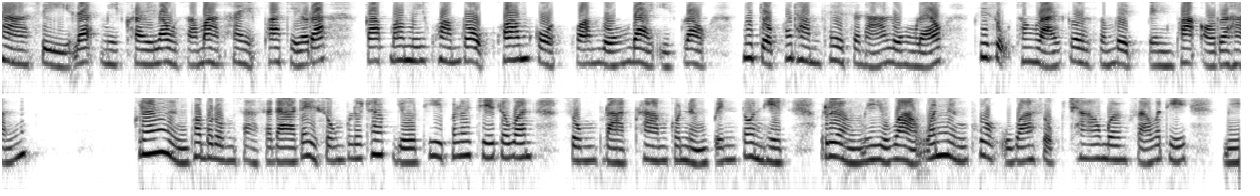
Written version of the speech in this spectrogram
ทาสี่และมีใครเล่าสามารถให้พระเถระ กลับมามีความโลภความโกรธความหลงได้อีกเราเมื่อจบพระธรรมเทศนาลงแล้วพิสุทั้งหลายก็สำเร็จเป็นพระอรหันต์ ครั้งหนึ่งพระบรมศาสดาได้ทรงประทับอยู่ที่พระเจตวันทรงปราดพราหมณ์คนหนึ่งเป็นต้นเหตุ เรื่องมีอยู่ว่าวันหนึ่งพวกอุบาสกชาวเมืองสาวัตถี มี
